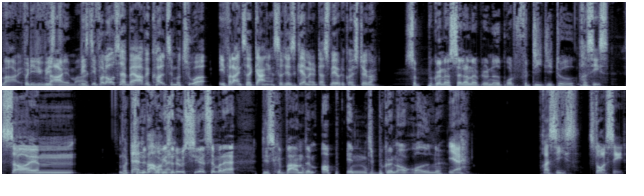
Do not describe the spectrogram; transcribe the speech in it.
nej. Fordi hvis, nej, Mark. hvis de får lov til at være ved kold temperatur i for lang tid ad gang, så risikerer man jo, at deres væv det går i stykker. Så begynder cellerne at blive nedbrudt, fordi de er døde. Præcis. Så øhm, hvordan så det, varmer okay, man... så det du siger til mig, er, at de skal varme dem op, inden de begynder at rådne. Ja, præcis. Stort set.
